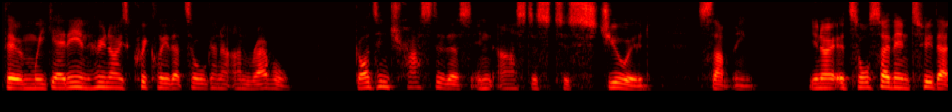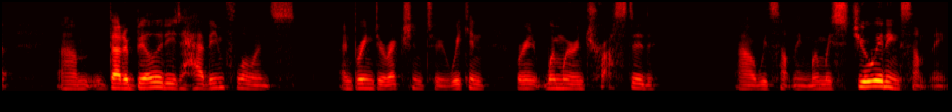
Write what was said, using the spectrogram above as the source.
than we get in, who knows quickly that's all going to unravel. God's entrusted us and asked us to steward something. You know, it's also then too that um, that ability to have influence and bring direction to. We can, we're in, when we're entrusted uh, with something, when we're stewarding something,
